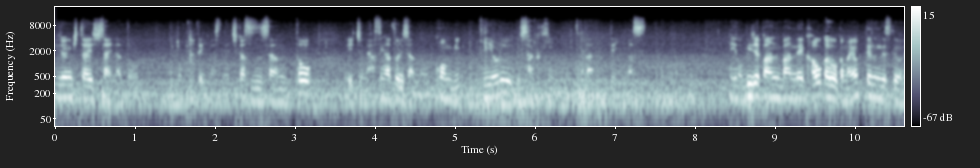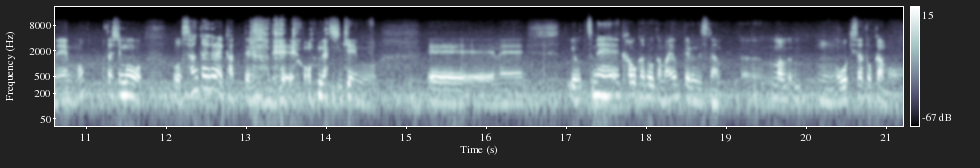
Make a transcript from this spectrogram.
非常に期待したいなと思っていますね。近鈴さんと一応ね長谷川鳥さんのコンビによる作品となっています。ビジャパン版ね買おうかどうか迷ってるんですけどね。も私もう3回ぐらい買ってるので 同じゲームを。えー、ね4つ目買おうかどうか迷ってるんですが、まあ、うん、大きさとかも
